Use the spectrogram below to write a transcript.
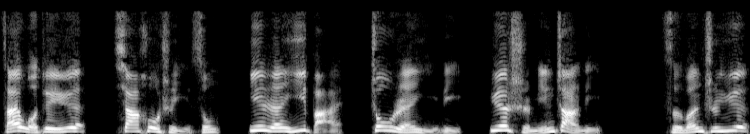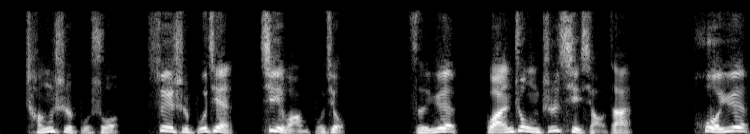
宰我对曰：“夏后氏以松，殷人以柏，周人以栗，曰使民战栗。”子闻之曰：“成事不说，遂事不见。”既往不咎。子曰：“管仲之气小哉？”或曰：“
